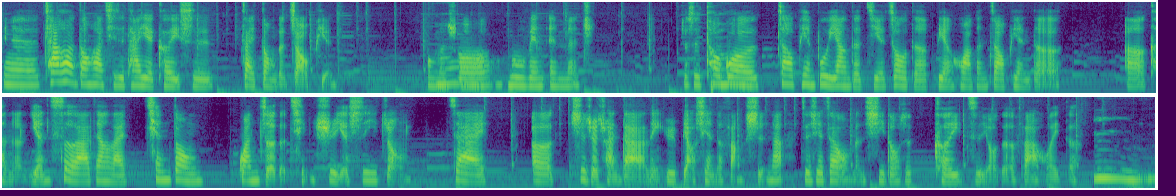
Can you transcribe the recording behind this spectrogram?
因为插画动画其实它也可以是在动的照片。我们说 moving image，就是透过照片不一样的节奏的变化，跟照片的呃可能颜色啊，这样来牵动观者的情绪，也是一种在呃视觉传达领域表现的方式。那这些在我们系都是可以自由的发挥的。嗯，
